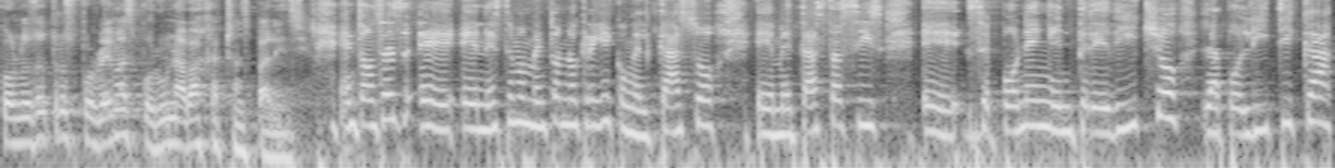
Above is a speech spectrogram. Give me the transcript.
con los otros problemas por una baja transparencia. Entonces, eh, en este momento, ¿no cree que con el caso eh, Metástasis eh, se pone en entredicho la política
